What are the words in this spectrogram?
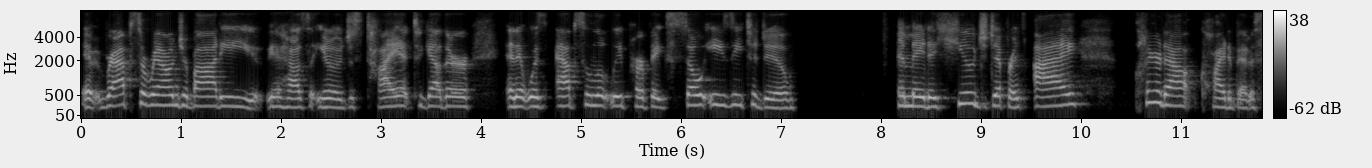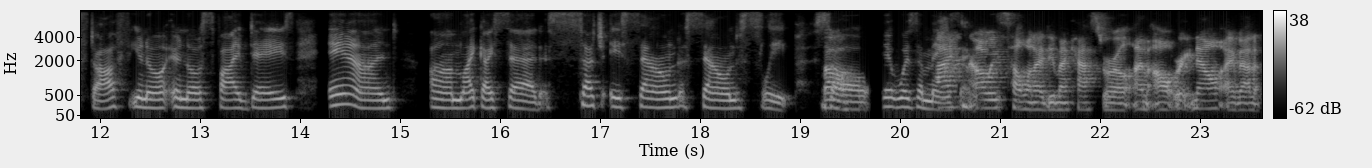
It wraps around your body. It has, you know, just tie it together. And it was absolutely perfect. So easy to do and made a huge difference. I cleared out quite a bit of stuff, you know, in those five days. And um, like I said, such a sound, sound sleep. So oh, it was amazing. I can always tell when I do my castor oil. I'm out right now. I've got,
